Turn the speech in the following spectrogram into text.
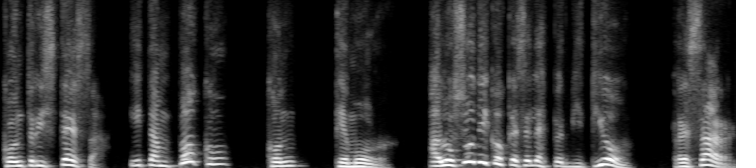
con tristeza y tampoco con temor. A los únicos que se les permitió rezar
